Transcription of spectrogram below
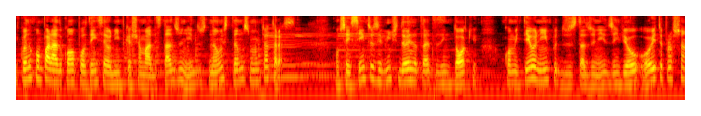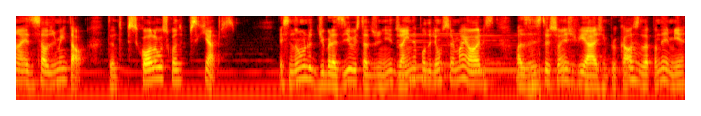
E quando comparado com a potência olímpica chamada Estados Unidos, não estamos muito atrás. Com 622 atletas em Tóquio, o Comitê Olímpico dos Estados Unidos enviou oito profissionais de saúde mental, tanto psicólogos quanto psiquiatras. Esse número de Brasil e Estados Unidos ainda poderiam ser maiores, mas as restrições de viagem por causa da pandemia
